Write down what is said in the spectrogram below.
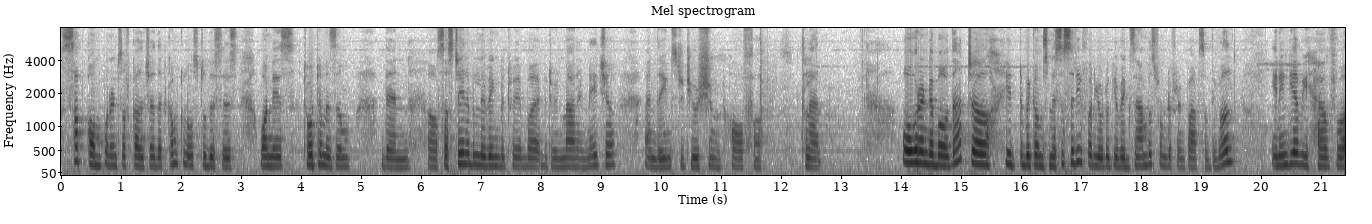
subcomponents of culture that come close to this is one is totemism, then uh, sustainable living between, by, between man and nature, and the institution of uh, clan. Over and above that, uh, it becomes necessary for you to give examples from different parts of the world. In India, we have uh,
